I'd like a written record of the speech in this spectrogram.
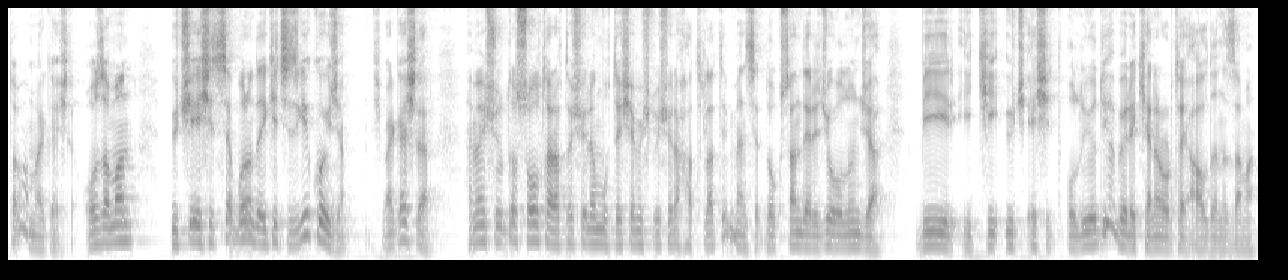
Tamam arkadaşlar? O zaman 3'e eşitse buna da iki çizgi koyacağım. Şimdi arkadaşlar hemen şurada sol tarafta şöyle muhteşem üçlü şöyle hatırlatayım ben size. 90 derece olunca 1, 2, 3 eşit oluyordu ya böyle kenar ortaya aldığınız zaman.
